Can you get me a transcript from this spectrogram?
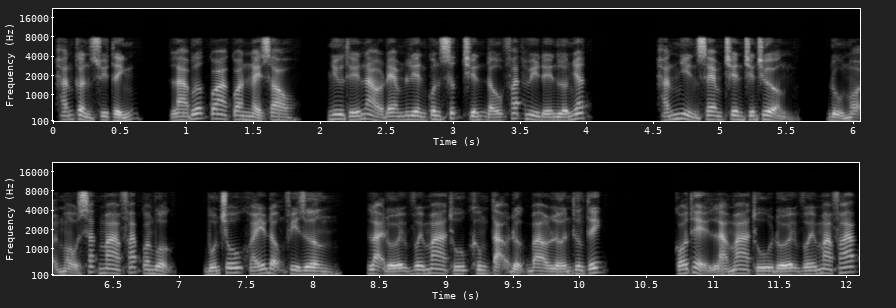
hắn cần suy tính, là bước qua quan này sau, như thế nào đem liên quân sức chiến đấu phát huy đến lớn nhất. Hắn nhìn xem trên chiến trường, đủ mọi màu sắc ma pháp quan buộc, bốn chỗ khuấy động phi dương, lại đối với ma thú không tạo được bao lớn thương tích. Có thể là ma thú đối với ma pháp,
